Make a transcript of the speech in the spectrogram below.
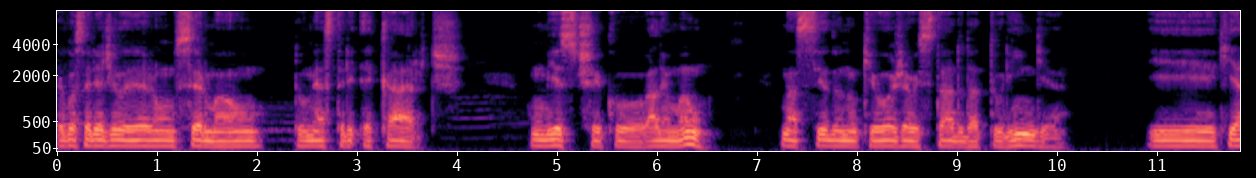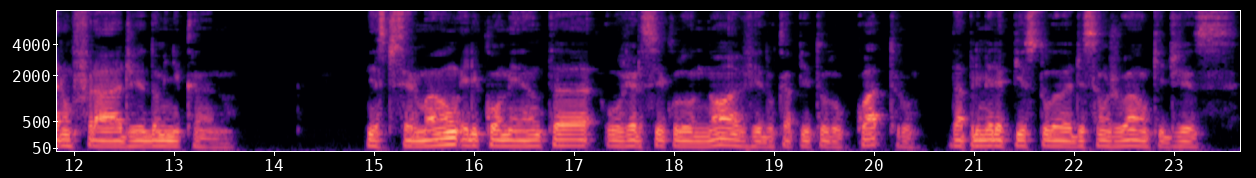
eu gostaria de ler um sermão do mestre Eckhart, um místico alemão, nascido no que hoje é o estado da Turíngia, e que era um frade dominicano. Neste sermão, ele comenta o versículo 9 do capítulo 4 da primeira epístola de São João, que diz:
